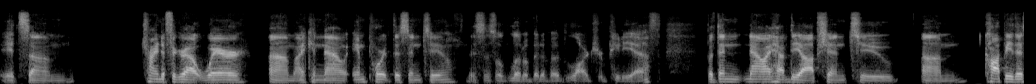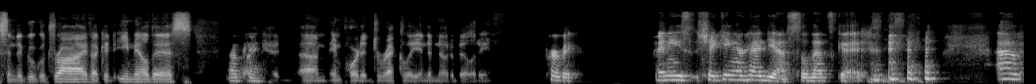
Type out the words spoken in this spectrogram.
It's um, trying to figure out where um, I can now import this into. This is a little bit of a larger PDF. But then now I have the option to um, copy this into Google Drive. I could email this. Okay. I could um, import it directly into Notability. Perfect. Penny's shaking her head yes, so that's good. um,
